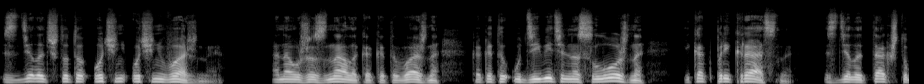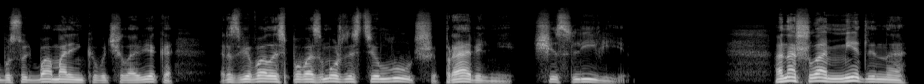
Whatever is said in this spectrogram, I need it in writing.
сделать что-то очень-очень важное. Она уже знала, как это важно, как это удивительно сложно и как прекрасно сделать так, чтобы судьба маленького человека развивалась по возможности лучше, правильнее, счастливее. Она шла медленно,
